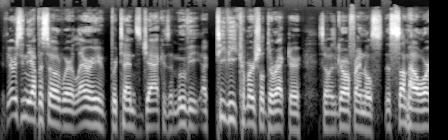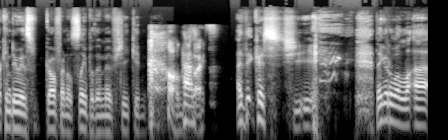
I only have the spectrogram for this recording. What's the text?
Have you ever seen the episode where Larry pretends Jack is a movie, a TV commercial director, so his girlfriend will somehow work into his girlfriend will sleep with him if she can. Oh, of course. I think because she, they go to a, uh,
